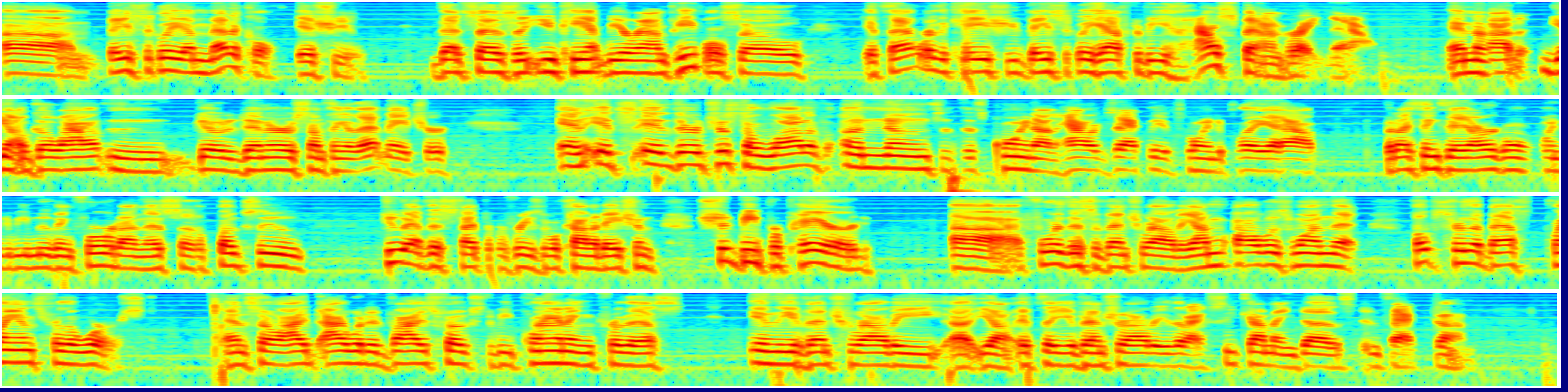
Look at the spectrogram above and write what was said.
have um, basically a medical issue that says that you can't be around people. So if that were the case, you'd basically have to be housebound right now and not, you know, go out and go to dinner or something of that nature. And it's it, there are just a lot of unknowns at this point on how exactly it's going to play out. But I think they are going to be moving forward on this. So folks who do have this type of reasonable accommodation should be prepared uh, for this eventuality. I'm always one that hopes for the best, plans for the worst. And so I, I would advise folks to be planning for this in the eventuality, uh, you know, if the eventuality that I see coming does in fact come.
